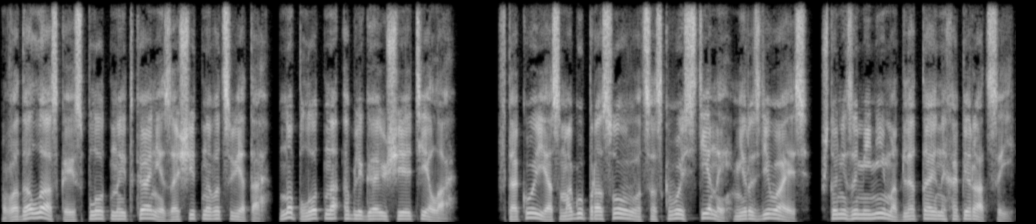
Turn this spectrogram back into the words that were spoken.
Водолазка из плотной ткани защитного цвета, но плотно облегающее тело. В такой я смогу просовываться сквозь стены, не раздеваясь, что незаменимо для тайных операций.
